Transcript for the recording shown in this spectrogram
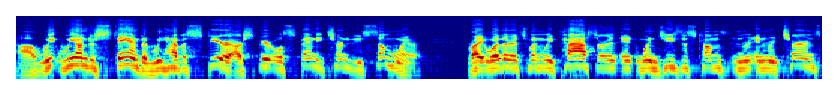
Uh, we, we understand that we have a spirit. Our spirit will spend eternity somewhere right? Whether it's when we pass or when Jesus comes and returns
